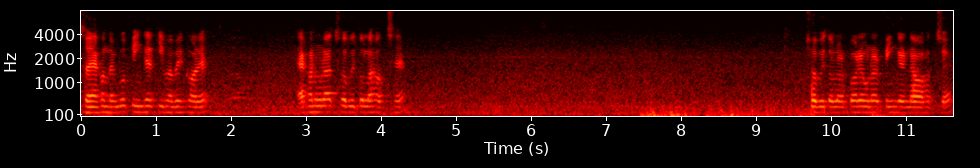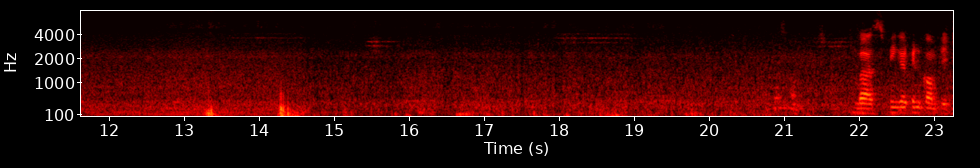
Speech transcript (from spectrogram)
সো এখন দেখব ফিঙ্গার কীভাবে করে। এখন ওরা ছবি তোলা হচ্ছে। ছবি তোলার পরে ওনার ফিঙ্গার নেওয়া হচ্ছে। বাস ফিঙ্গারপ্রিন্ট কমপ্লিট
